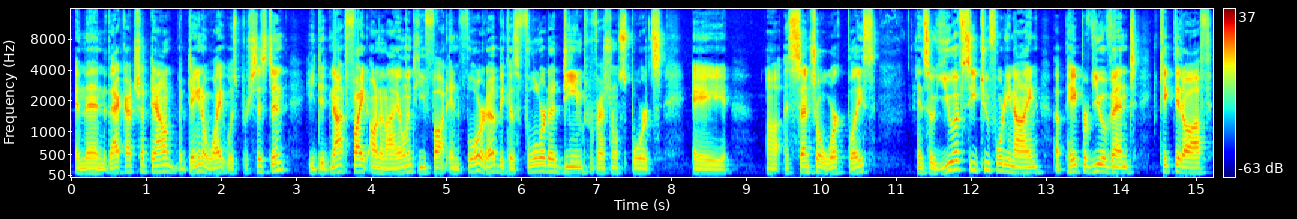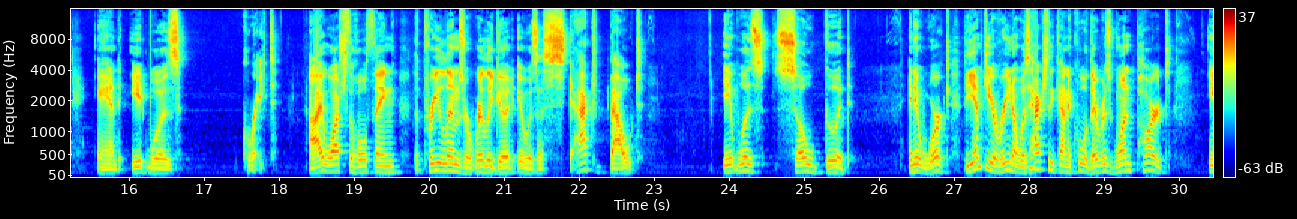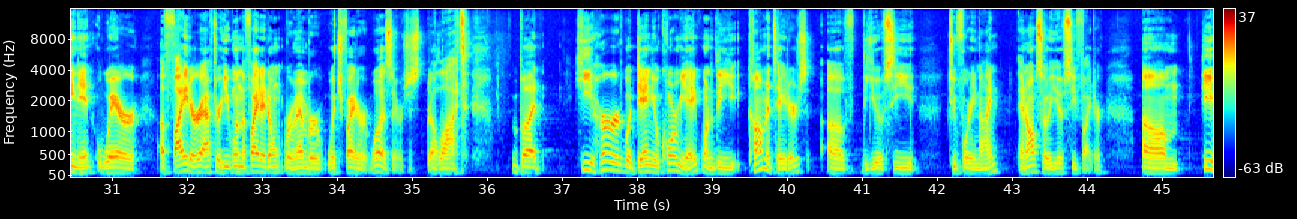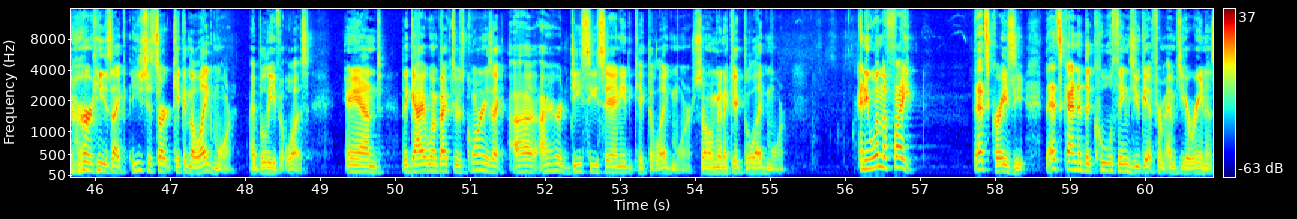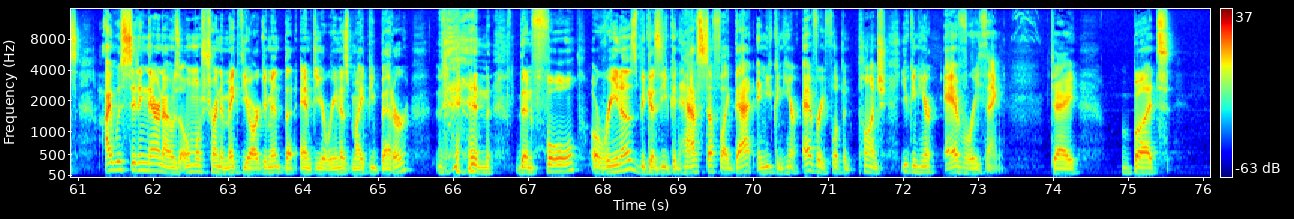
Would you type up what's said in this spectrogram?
and then that got shut down. But Dana White was persistent. He did not fight on an island. He fought in Florida because Florida deemed professional sports a uh, essential workplace. And so UFC 249, a pay-per-view event, kicked it off and it was great. I watched the whole thing. The prelims were really good. It was a stacked bout. It was so good. And it worked. The empty arena was actually kind of cool. There was one part in it where a fighter after he won the fight. I don't remember which fighter it was. There was just a lot, but he heard what Daniel Cormier, one of the commentators of the UFC 249 and also a UFC fighter, um, he heard he's like he should start kicking the leg more. I believe it was, and the guy went back to his corner. He's like, uh, I heard DC say I need to kick the leg more, so I'm gonna kick the leg more, and he won the fight. That's crazy. That's kind of the cool things you get from empty arenas. I was sitting there and I was almost trying to make the argument that empty arenas might be better than than full arenas because you can have stuff like that and you can hear every flipping punch. You can hear everything. Okay? But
